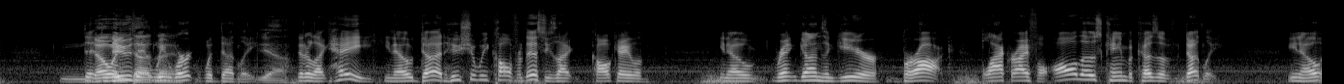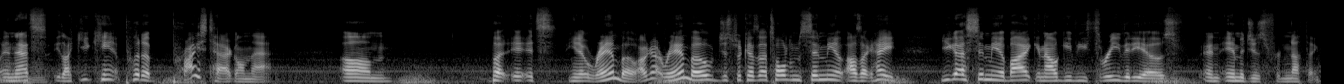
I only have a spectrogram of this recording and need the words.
that Knowing knew that we worked with Dudley. Yeah. That are like, hey, you know, Dud, who should we call for this? He's like, call Caleb. You know, rent guns and gear, Brock, Black Rifle, all those came because of Dudley. You know, and that's like you can't put a price tag on that. Um, but it, it's you know Rambo. I got Rambo just because I told him to send me. A, I was like, hey, you guys send me a bike and I'll give you three videos and images for nothing.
